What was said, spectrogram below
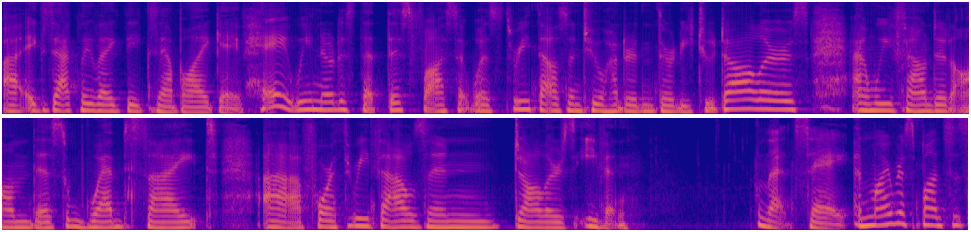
uh, exactly like the example I gave. Hey, we noticed that this faucet was $3,232 and we found it on this website uh, for $3,000 even let's say. And my response is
